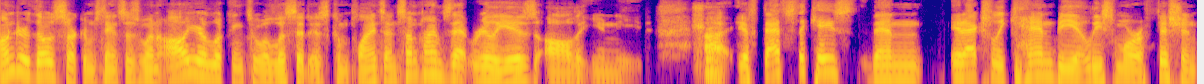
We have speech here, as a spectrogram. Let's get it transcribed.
under those circumstances, when all you're looking to elicit is compliance, and sometimes that really is all that you need, Sure. uh, if that's the case, then it actually can be at least more efficient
